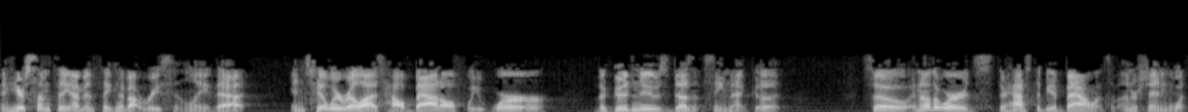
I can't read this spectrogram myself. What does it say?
And here's something I've been thinking about recently that until we realize how bad off we were, the good news doesn't seem that good. So, in other words, there has to be a balance of understanding what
